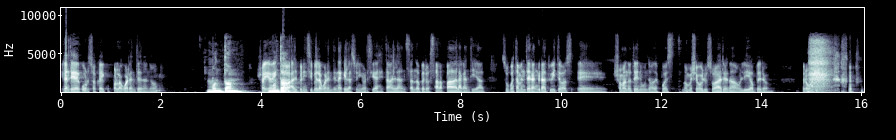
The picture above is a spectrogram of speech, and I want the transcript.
¿Qué cantidad de cursos que hay por la cuarentena, no? Un montón. Yo había visto al principio de la cuarentena que las universidades estaban lanzando, pero zarpada la cantidad. Supuestamente eran gratuitos. Eh, yo me anoté en uno, después no me llegó el usuario, nada, un lío, pero, pero bueno.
